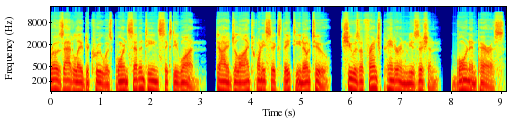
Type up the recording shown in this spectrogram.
Rose Adelaide Ducreux was born 1761, died July 26, 1802. She was a French painter and musician, born in Paris.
